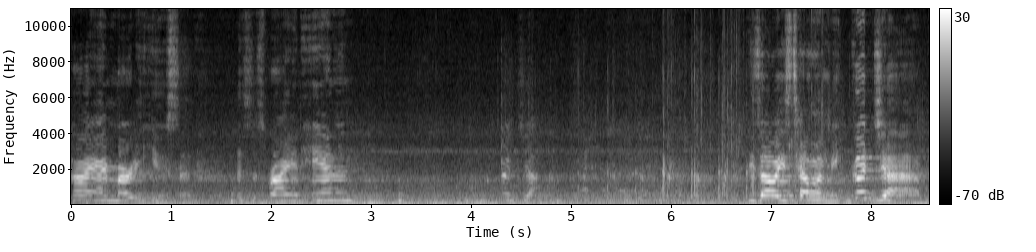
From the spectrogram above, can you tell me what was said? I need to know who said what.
Speaker 1: Hi, I'm Marty Hewson. This is Ryan Hannon. Good job. He's always telling me, good job.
